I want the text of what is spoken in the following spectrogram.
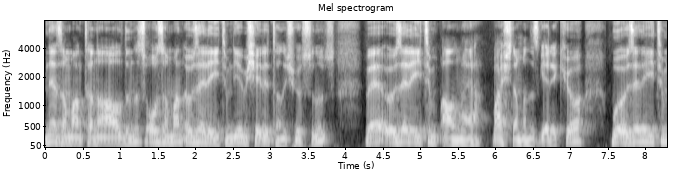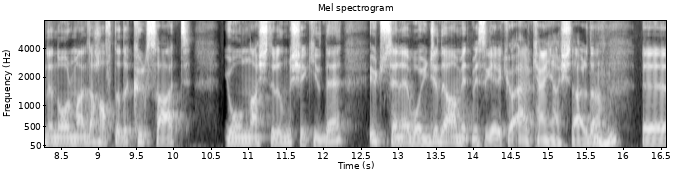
ne zaman tanı aldınız o zaman özel eğitim diye bir şeyle tanışıyorsunuz. Ve özel eğitim almaya başlamanız gerekiyor. Bu özel eğitim de normalde haftada 40 saat yoğunlaştırılmış şekilde 3 sene boyunca devam etmesi gerekiyor erken yaşlarda. Hı hı. Ee,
